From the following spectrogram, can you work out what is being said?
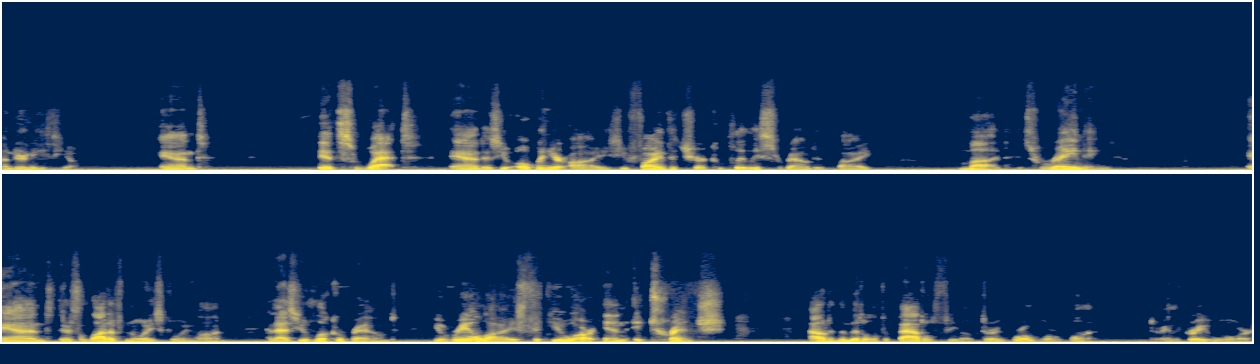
underneath you and it's wet. And as you open your eyes, you find that you're completely surrounded by mud. It's raining and there's a lot of noise going on. And as you look around, you realize that you are in a trench out in the middle of a battlefield during World War One, during the Great War.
